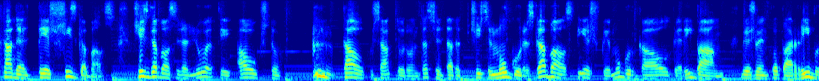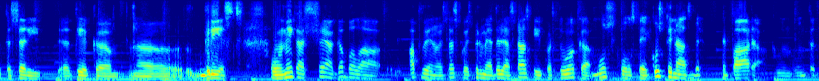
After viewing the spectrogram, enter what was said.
kādēļ tieši šis gabals? Šis gabals ir ar ļoti augstu tauku saturu. Tas ir, tātad, ir muguras gabals tieši pie mugurkaula, pie ribām. Bieži vien kopā ar ribu tas arī uh, tiek uh, griezts. Un vienkārši šajā gabalā apvienojas tas, ko es pirmajā daļā stāstīju par to, ka muskulis tiek kustināts, bet ne pārāk. Un, un tad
